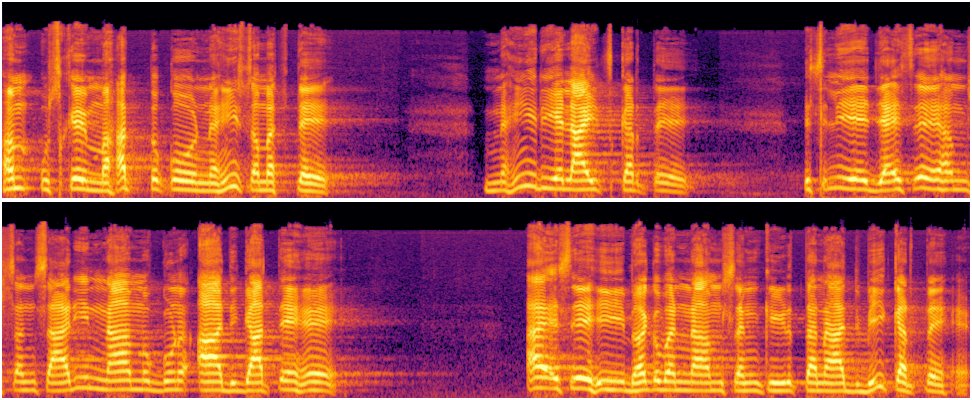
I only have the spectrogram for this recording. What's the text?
हम उसके महत्व को नहीं समझते, नहीं रियलाइज़ करते। इसलिए जैसे हम संसारी नाम गुण आदि गाते हैं, ऐसे ही भगवान नाम संकीर्तन आदि भी करते हैं।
